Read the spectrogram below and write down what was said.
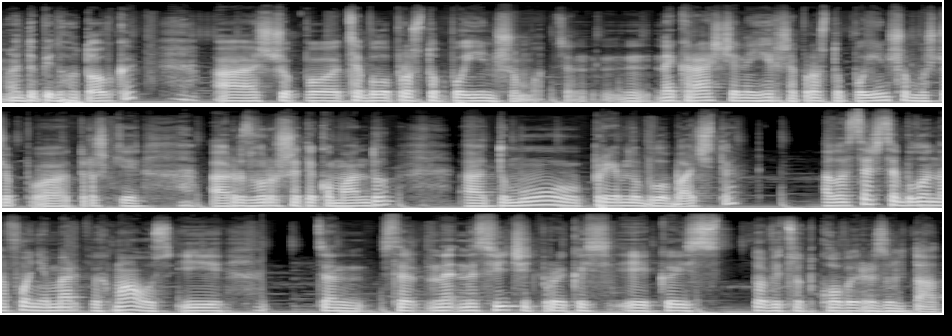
До підготовки, щоб е, це було просто по-іншому. Це не краще, не гірше, просто по-іншому, щоб е, трошки розворушити команду. Тому приємно було бачити. Але все ж це було на фоні мертвих маус, і це не, не свідчить про якийсь якийсь 100% результат.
